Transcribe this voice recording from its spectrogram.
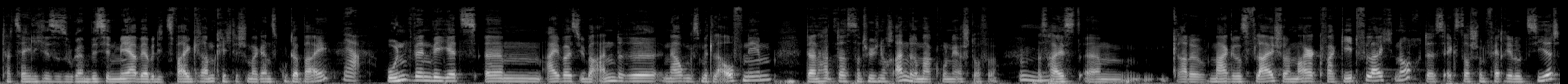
Tatsächlich ist es sogar ein bisschen mehr, wer aber die zwei Gramm kriegt, ist schon mal ganz gut dabei. Ja. Und wenn wir jetzt ähm, Eiweiß über andere Nahrungsmittel aufnehmen, dann hat das natürlich noch andere Makronährstoffe. Mhm. Das heißt, ähm, gerade mageres Fleisch oder Magerquark geht vielleicht noch, da ist extra schon Fett reduziert.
